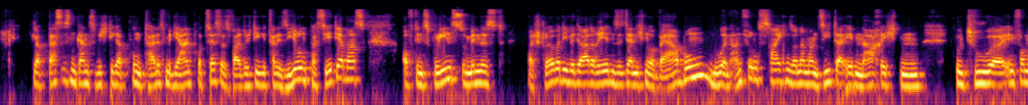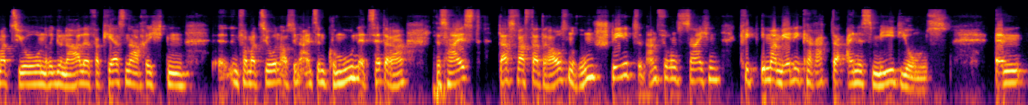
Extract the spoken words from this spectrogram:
Ich glaube, das ist ein ganz wichtiger Punkt, Teil des medialen Prozesses, weil durch Digitalisierung passiert ja was. Auf den Screens zumindest bei Ströber, die wir gerade reden, sind ja nicht nur Werbung, nur in Anführungszeichen, sondern man sieht da eben Nachrichten, Kultur, Information, regionale Verkehrsnachrichten, äh, Informationen aus den einzelnen Kommunen etc. Das heißt, das, was da draußen rumsteht, in Anführungszeichen, kriegt immer mehr den Charakter eines Mediums. Ähm,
